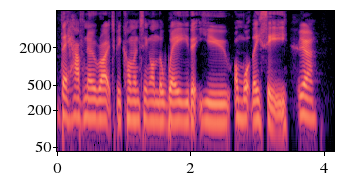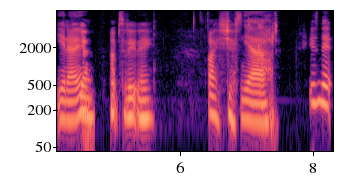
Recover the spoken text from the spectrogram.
they have no right to be commenting on the way that you on what they see Yeah, you know yeah, absolutely. Oh, it's just Yeah. God, isn't it?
